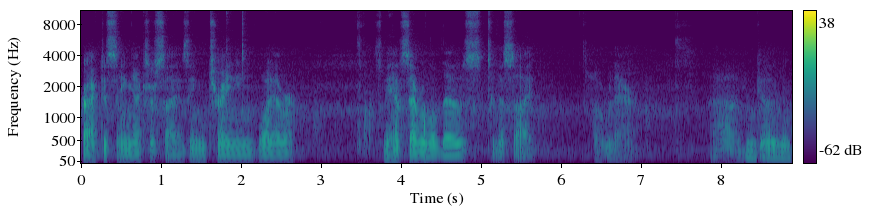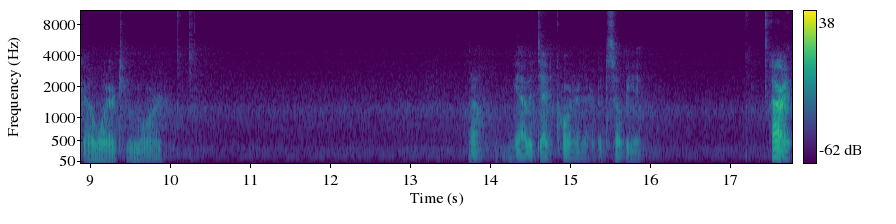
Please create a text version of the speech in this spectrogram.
practicing, exercising, training, whatever. So we have several of those to the side over there. Uh, we can go, we can go one or two more. Well, we have a dead corner there, but so be it. All right,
